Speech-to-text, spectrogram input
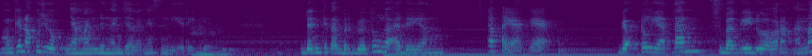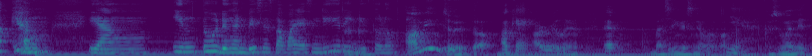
mungkin aku juga nyaman dengan jalannya sendiri Hmm. gitu. Dan kita berdua tuh nggak ada yang apa ya kayak nggak kelihatan sebagai dua orang anak yang yang into dengan bisnis papanya sendiri Hmm. gitu loh. I'm into it though. Oke. I really am. Eh, bahasa Inggris nggak apa-apa. Yeah. because when it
